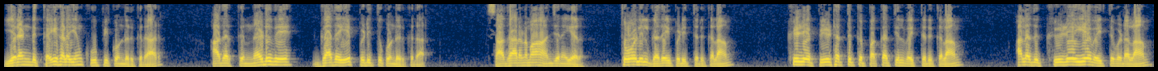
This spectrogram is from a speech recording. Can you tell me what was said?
இரண்டு கைகளையும் கூப்பிக் கொண்டிருக்கிறார். அதற்கு நடுவே கதையை பிடித்து கொண்டிருக்கிறார். சாதாரணமாக ஆஞ்சநேயர் தோளில் கதை பிடித்திருக்கலாம் கீழே பீഠத்துக்கு பக்கத்தில் வைத்திருக்கலாம் அல்லது கீழேயே வைத்து விடலாம்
